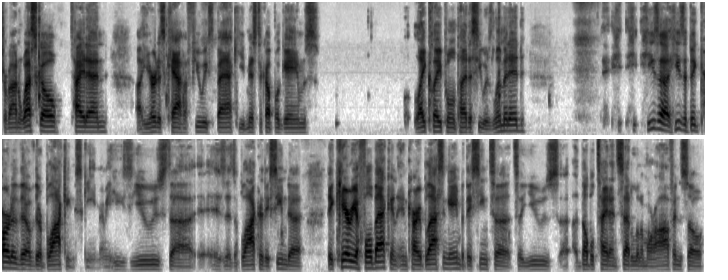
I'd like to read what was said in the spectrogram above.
Trevon Wesco, tight end. Uh, he hurt his calf a few weeks back. He missed a couple games like Claypool and Pettis, he was limited. He, he's a he's a big part of the of their blocking scheme. I mean, he's used uh, as, as a blocker. They seem to they carry a fullback in, in Khari Blasingame, but they seem to to use a, a, double tight end set a little more often. So,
